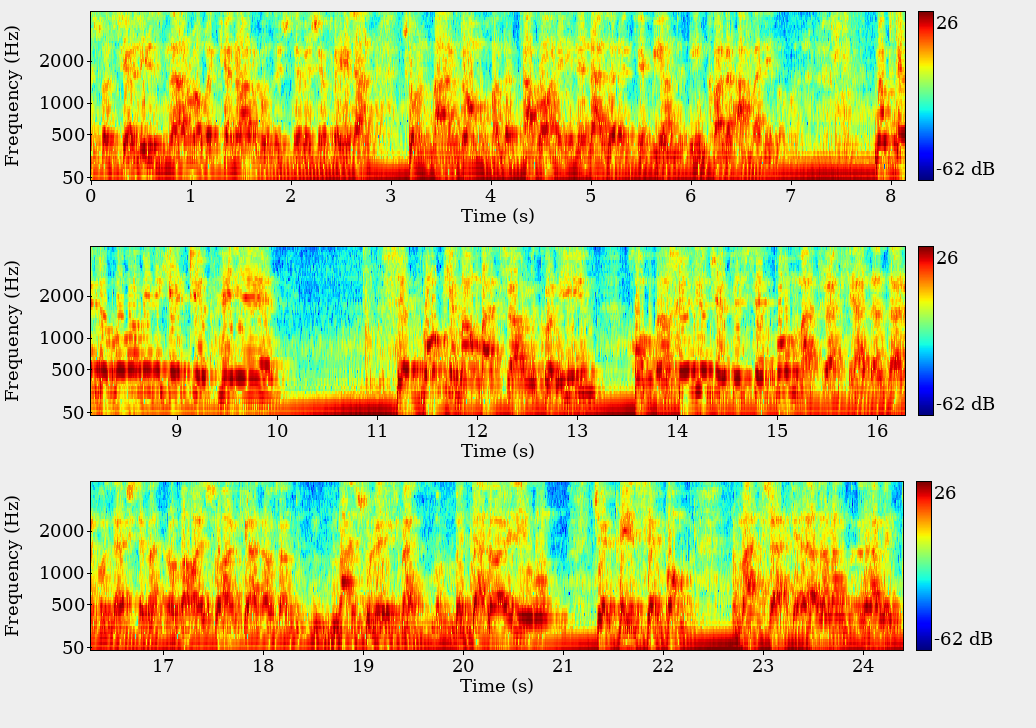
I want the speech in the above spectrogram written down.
سوسیالیسم در واقع کنار گذاشته بشه. فعلا چون مردم حالا توان اینه نداره که بیان این کار عملی بکنن. نکته دوم اینه که جبهه سوم که ما مطرح می‌کنیم خب خیلی جبهه سوم مطرح کردن در گذشته. و رفقای سوال کردن مثلا منصور حکمت به دلایلی اون جبهه سوم مطرح کرد. الان هم همین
